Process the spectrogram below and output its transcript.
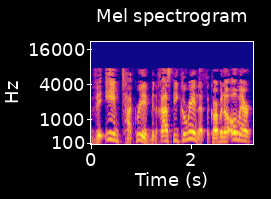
ve'im takriv minchas bikurim, that's the karbana omer,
